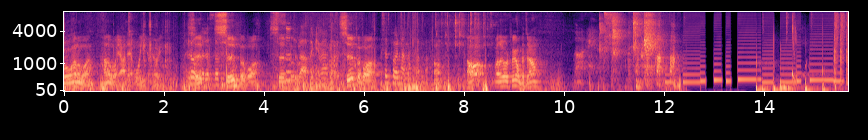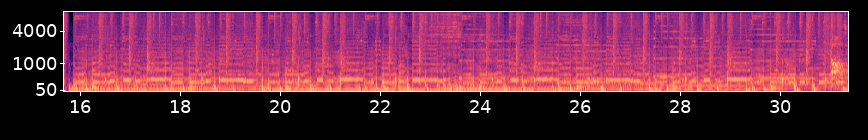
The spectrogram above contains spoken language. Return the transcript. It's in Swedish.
Hallå, hallå. Hallå, ja det, oj, oj, oj. Låter det som- Superbra. Superbra. Superbra. Okej, vänta. Superbra. Sätt på den här mössan bara. Ja. ja, vad roligt på jobbet idag? Nej.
